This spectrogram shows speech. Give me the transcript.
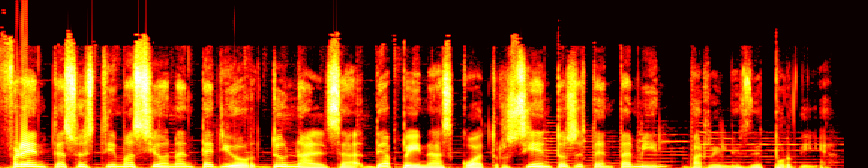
frente a su estimación anterior de un alza de apenas 470 mil barriles de por día.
